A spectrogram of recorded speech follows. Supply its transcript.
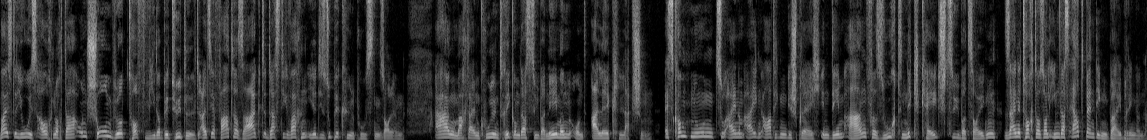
Meister Yu ist auch noch da und schon wird Toff wieder betütelt, als ihr Vater sagt, dass die Wachen ihr die Suppe kühl pusten sollen. Aang macht einen coolen Trick, um das zu übernehmen, und alle klatschen. Es kommt nun zu einem eigenartigen Gespräch, in dem Aang versucht, Nick Cage zu überzeugen, seine Tochter soll ihm das Erdbändigen beibringen.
